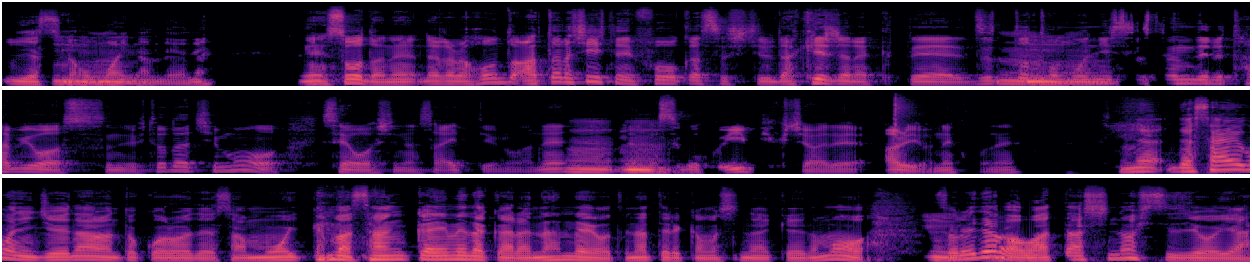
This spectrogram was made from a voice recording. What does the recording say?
イエスの思いなんだよね。ね、そうだね。だから本当新しい人にフォーカスしてるだけじゃなくて、ずっと共に進んでる旅を進んでる人たちも世話をしなさいっていうのがね、うんうん。なんかすごくいいピクチャーであるよね、ここね。ね、で最後に17のところでさもう一回、まあ、3回目だからなんだよってなってるかもしれないけれども、それでは私の羊を養い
